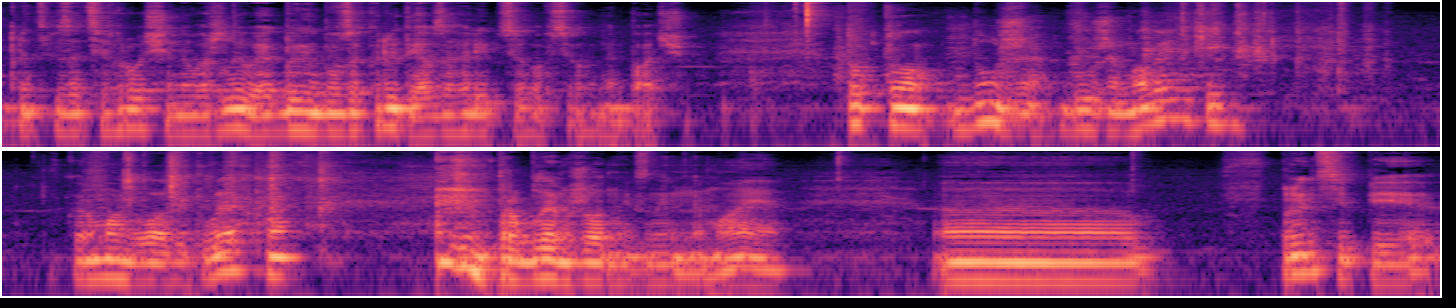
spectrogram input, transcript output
В принципі, за ці гроші не важливо. Якби він був закритий, я взагалі цього всього не бачив. Тобто дуже-дуже маленький, в карман влазить легко, проблем жодних з ним немає. Е, В принципі, е,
